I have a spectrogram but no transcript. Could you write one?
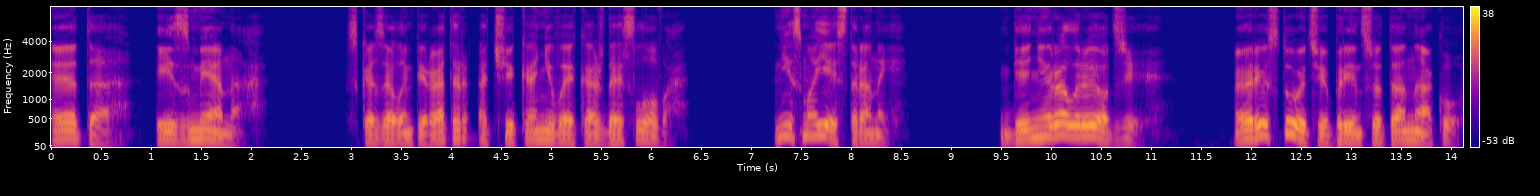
«Это измена», — сказал император, отчеканивая каждое слово не с моей стороны. «Генерал Рёдзи, арестуйте принца Танаку».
